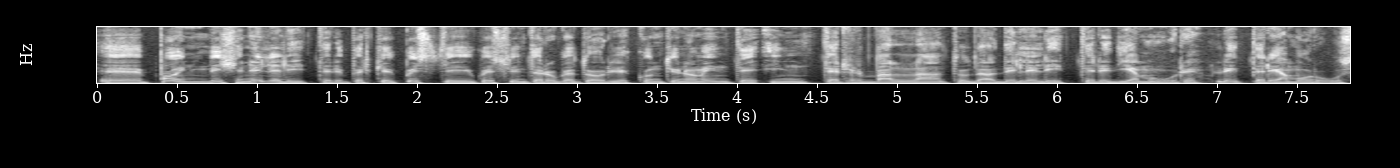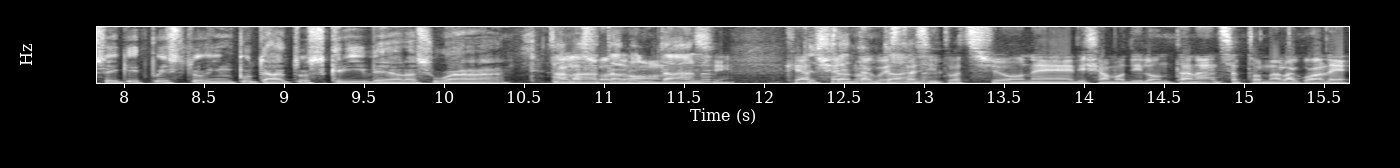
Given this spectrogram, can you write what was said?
Eh, poi invece nelle lettere, perché questi, questo interrogatorio è continuamente intervallato da delle lettere di amore, lettere amorose che questo questo imputato scrive alla sua alla amata sua donna, lontana. Sì che accetta questa situazione diciamo, di lontananza attorno alla quale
